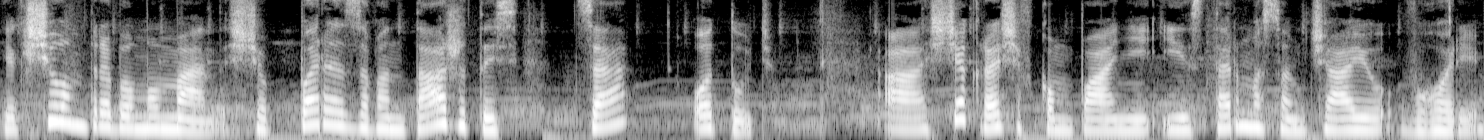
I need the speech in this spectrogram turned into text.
Якщо вам треба момент, щоб перезавантажитись, це отут. А ще краще в компанії із термосом чаю вгорі.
